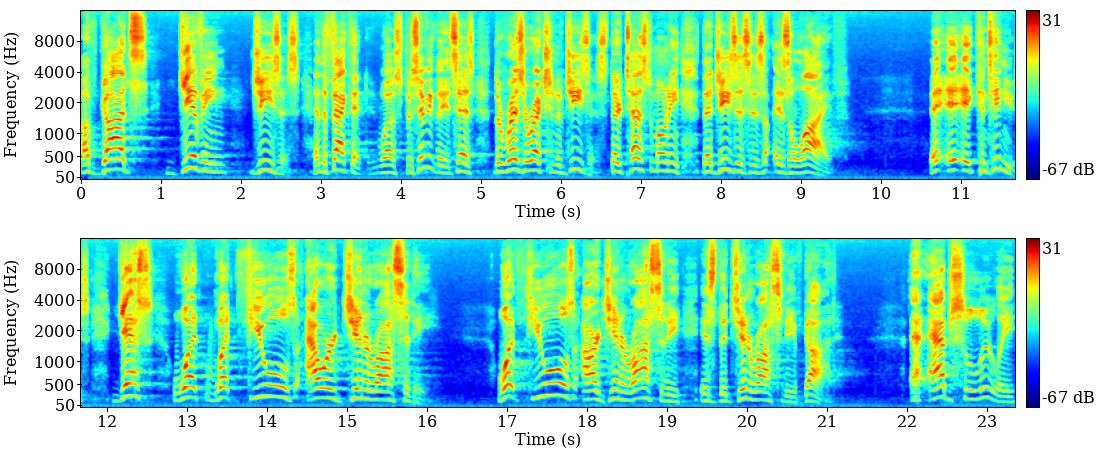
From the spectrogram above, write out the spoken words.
of God's giving Jesus. And the fact that, well, specifically, it says the resurrection of Jesus, their testimony that Jesus is, is alive. It, it, it continues. Guess what, what fuels our generosity? What fuels our generosity is the generosity of God. That absolutely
